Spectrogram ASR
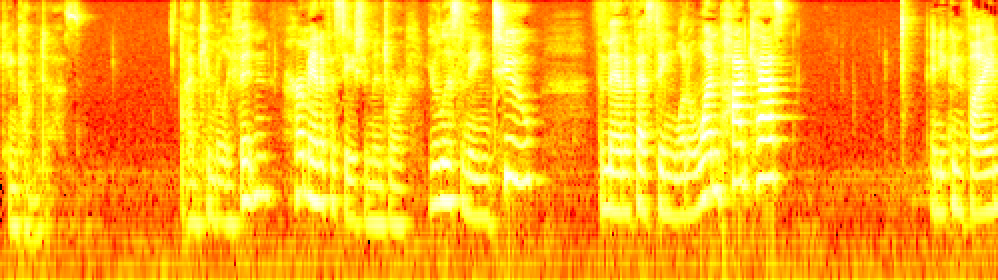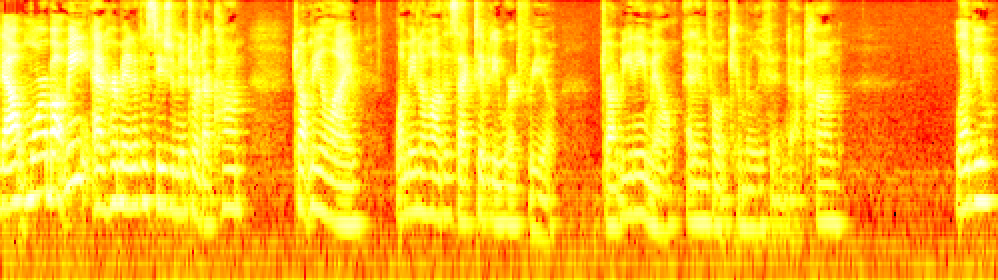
can come to us. I'm Kimberly Fitton, her manifestation mentor. You're listening to the Manifesting 101 podcast. And you can find out more about me at hermanifestationmentor.com. Drop me a line. Let me know how this activity worked for you. Drop me an email at info at kimberlyfitton.com. Love you.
